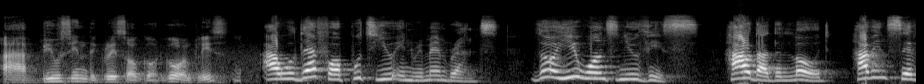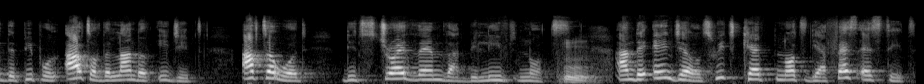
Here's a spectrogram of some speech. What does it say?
are abusing the grace of God. Go on, please. I will therefore put you in remembrance, though ye once knew this, how that the Lord, having saved the people out of the land of Egypt, afterward destroyed them that believed not. Hmm. And the angels which kept not their first estate,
